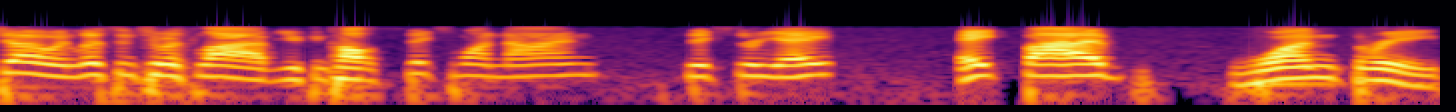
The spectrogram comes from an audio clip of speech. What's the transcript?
show and listen to us live, you can call 619 638 8513.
